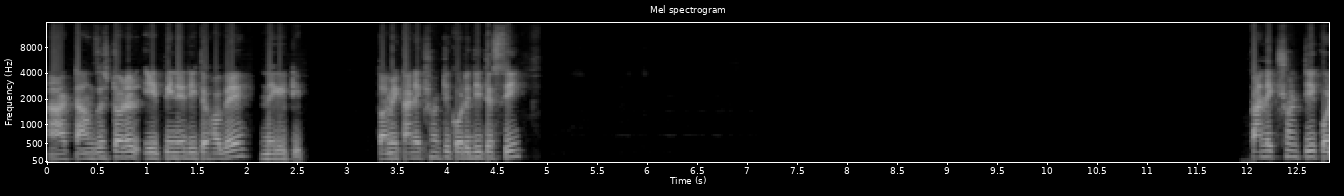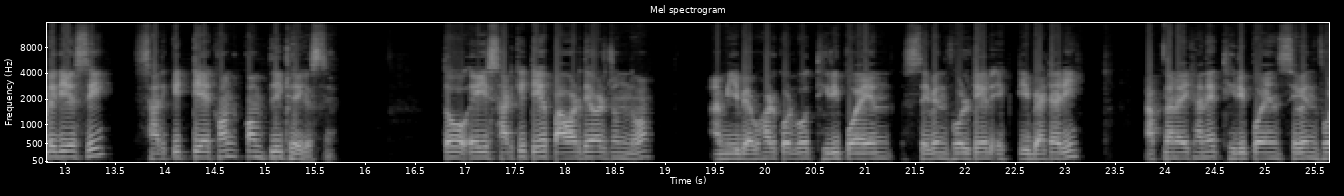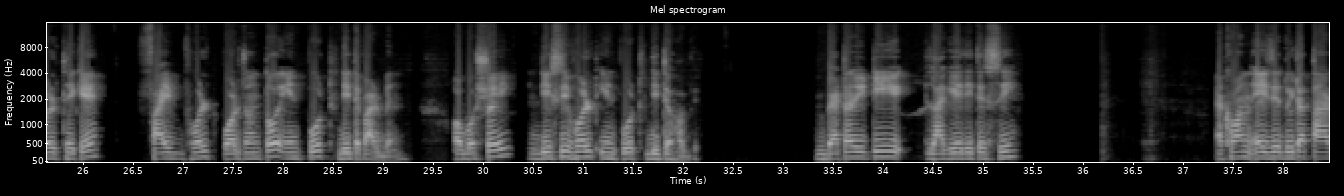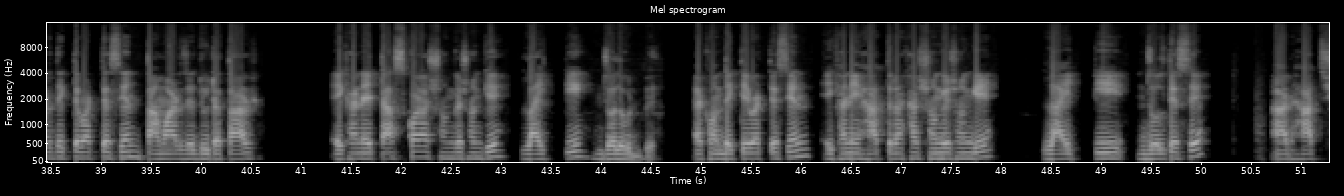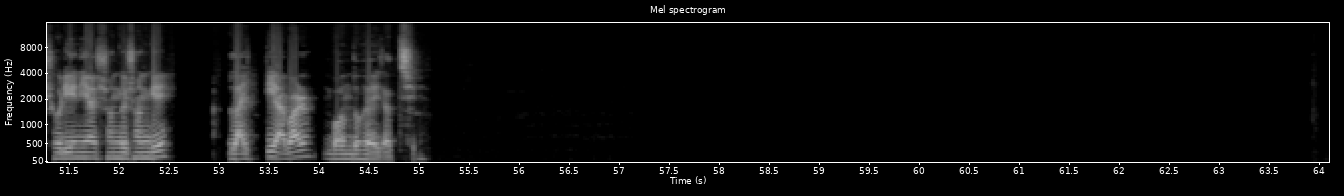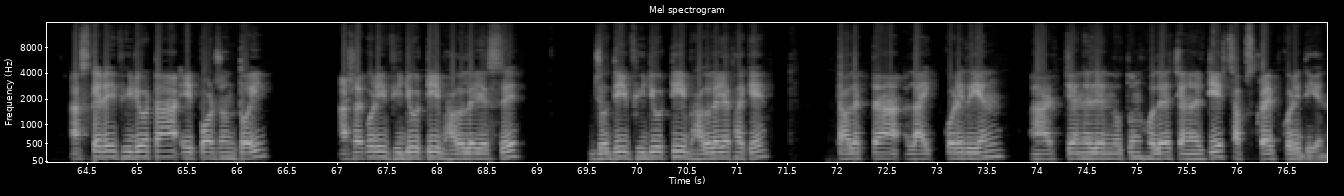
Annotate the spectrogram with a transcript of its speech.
আর ট্রানজিস্টরের এই পিনে দিতে হবে নেগেটিভ তো আমি কানেকশনটি করে দিতেছি। কানেকশনটি করে দিয়েছি সার্কিটটি এখন কমপ্লিট হয়ে গেছে। তো এই সার্কিটে পাওয়ার দেওয়ার জন্য আমি ব্যবহার করব থ্রি পয়েন্ট সেভেন ভোল্টের একটি ব্যাটারি। আপনারা এখানে থ্রি পয়েন্ট সেভেন ভোল্ট থেকে ফাইভ ভোল্ট পর্যন্ত ইনপুট দিতে পারবেন। অবশ্যই ডিসি ভোল্ট ইনপুট দিতে হবে। ব্যাটারিটি লাগিয়ে দিতেছি। এখন এই যে দুইটা তার দেখতে পারতেছেন, তামার যে দুইটা তার, এখানে টাচ করার সঙ্গে সঙ্গে লাইটটি জ্বলে উঠবে। এখন দেখতে পারতেছেন, এখানে হাত রাখার সঙ্গে সঙ্গে লাইটটি জ্বলতেছে আর হাত সরিয়ে নেওয়ার সঙ্গে সঙ্গে লাইটটি আবার বন্ধ হয়ে যাচ্ছে। আজকের এই ভিডিওটা এই পর্যন্তই। আশা করি ভিডিওটি ভালো লেগেছে। যদি ভিডিওটি ভালো লেগে থাকে, তাহলে একটা লাইক করে দিয়েন আর চ্যানেলে নতুন হলে চ্যানেলটি সাবস্ক্রাইব করে দিয়েন।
